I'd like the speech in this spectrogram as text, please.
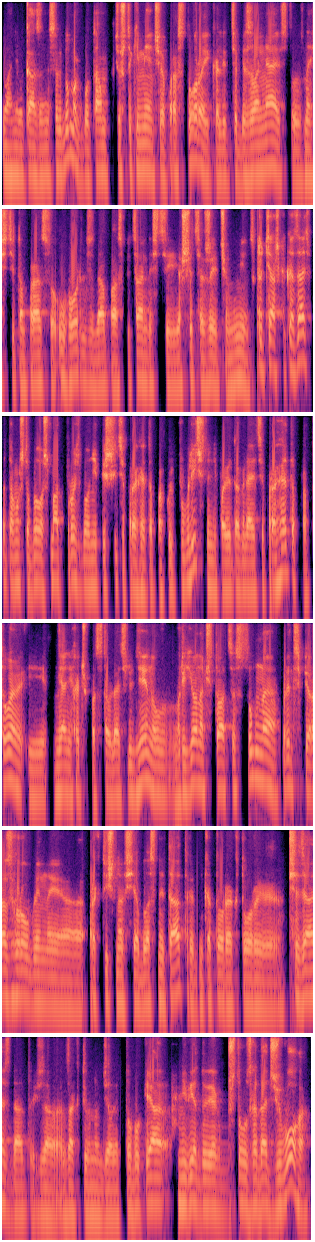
плане выказаны сваіх думак бо там все ж таки меншая прастора і калі цябе звальняюць то знайсці там працу у горадзе да по спецыяльнасці яшчэ цяжэй чым мінск. Тут цяжка казаць потому что было шмат просьбаў не пішыце про гэта пакуль публічна не паведамляйте про гэта про тое. І я не хочу подставлять людзей но в регионах ситуация сумная. В принципе разгроблены практычна все абласныя тэатры некаторыя акторы сядзяць да то есть за, за актыўную делать то бок я не ведаю як што ўзгадаць жывога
